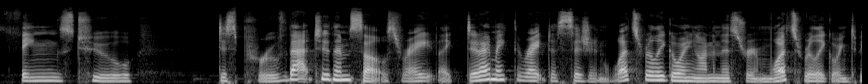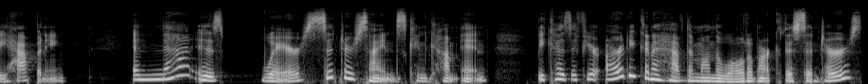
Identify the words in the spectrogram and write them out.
things to disprove that to themselves, right? Like, did I make the right decision? What's really going on in this room? What's really going to be happening? And that is where center signs can come in. Because if you're already going to have them on the wall to mark the centers,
